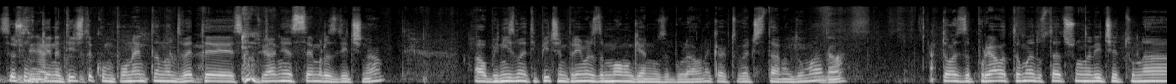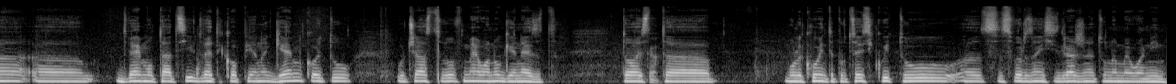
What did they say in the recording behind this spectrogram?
Също генетичната компонента на двете състояния е съвсем различна. Албинизма е типичен пример за моногенно заболяване, както вече стана дума. Да. Тоест за проявата му е достатъчно наличието на а, две мутации двете копия на ген, който участва в меланогенезата. Тоест а, молекулните процеси, които а, са свързани с изграждането на меланин.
